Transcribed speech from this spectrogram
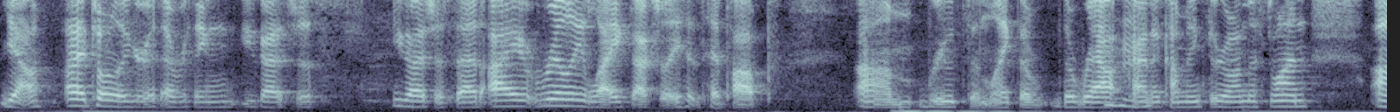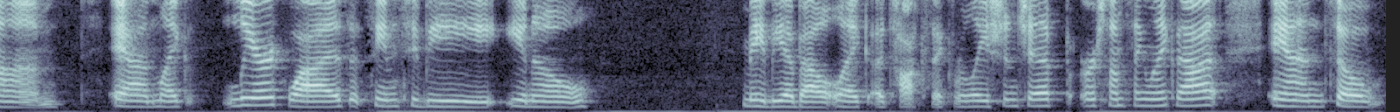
Yeah, I totally agree with everything you guys just you guys just said. I really liked actually his hip hop um, roots and like the the rap kind of coming through on this one, um, and like lyric wise, it seemed to be, you know, maybe about like a toxic relationship or something like that. And so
